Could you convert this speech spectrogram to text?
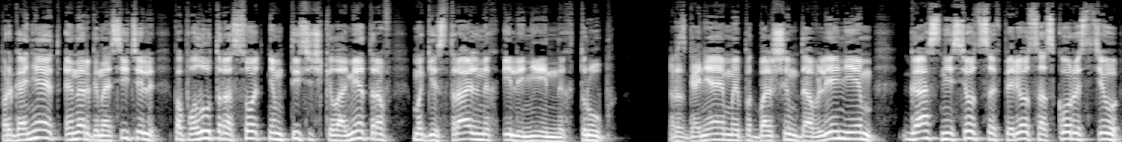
прогоняют энергоноситель по полутора сотням тысяч километров магистральных и линейных труб. Разгоняемый под большим давлением, газ несется вперед со скоростью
